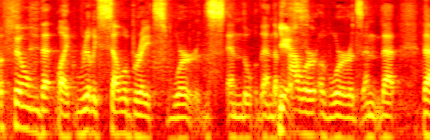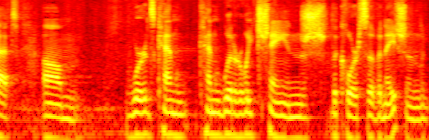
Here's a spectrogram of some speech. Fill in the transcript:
a film that like really celebrates words and the and the Yes. power of words and that that um, words can can literally change the course of a nation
